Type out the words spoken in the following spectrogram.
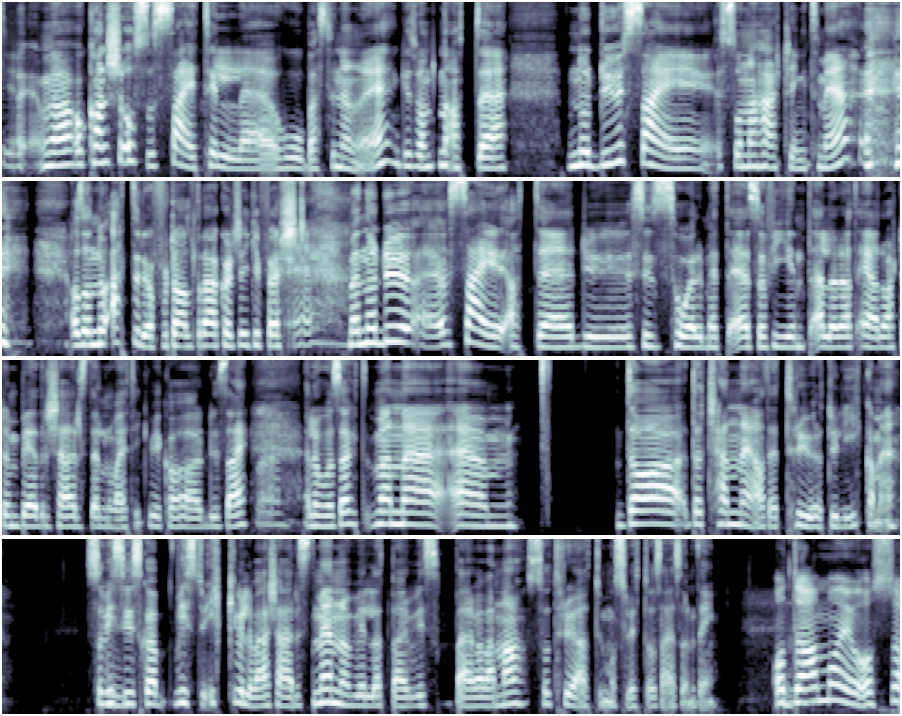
Ja. Ja, og kanskje også si til uh, hun bestevenninna di gutt 15, at uh, når du sier sånne her ting til meg Altså nå etter du har fortalt det, kanskje ikke først, men når du uh, sier at uh, du syns håret mitt er så fint, eller at jeg hadde vært en bedre kjæreste, eller nå vet ikke vi hva du sier, Nei. eller hun har sagt, men em, da, da kjenner jeg at jeg tror at du liker meg. Så hvis, vi skal, hvis du ikke vil være kjæresten min, og vil at bare, vi skal bare være venner, så tror jeg at du må slutte å si sånne ting. Og da må jo også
